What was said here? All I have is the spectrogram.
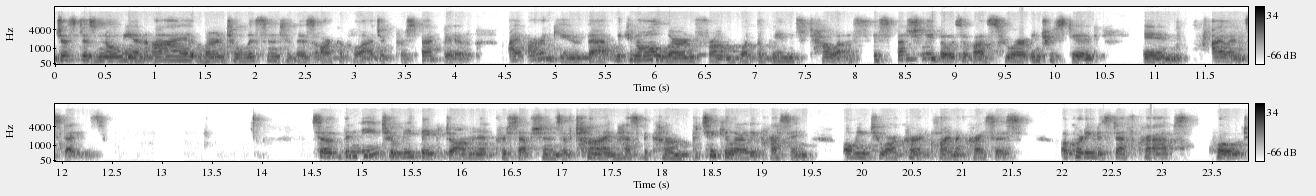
Just as Nomi and I learned to listen to this archipelagic perspective, I argue that we can all learn from what the winds tell us, especially those of us who are interested in island studies. So the need to rethink dominant perceptions of time has become particularly pressing owing to our current climate crisis. According to Stef Craps, quote,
